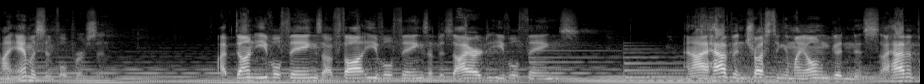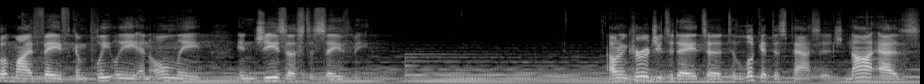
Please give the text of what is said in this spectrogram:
I am a sinful person. I've done evil things, I've thought evil things, I've desired evil things, and I have been trusting in my own goodness. I haven't put my faith completely and only in Jesus to save me. I would encourage you today to, to look at this passage not as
